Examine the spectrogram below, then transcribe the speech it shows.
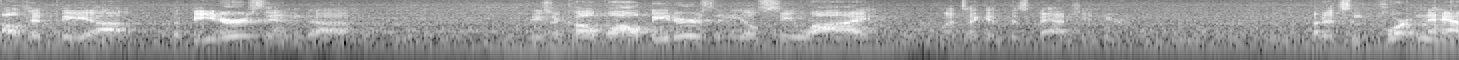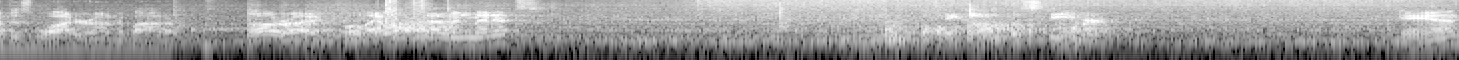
I'll hit the uh, the beaters, and uh, these are called wall beaters, and you'll see why once I get this batch in here. But it's important to have this water on the bottom. All right. Well, that was seven minutes. Take off the steamer, and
